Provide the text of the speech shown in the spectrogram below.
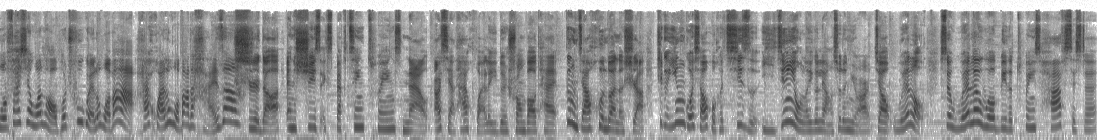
我发现我老婆出轨了我爸，还怀了我爸的孩子。是的，and she's expecting twins now，而且她还怀了一对双胞胎。更加混乱的是啊，这个英国小伙和妻子已经有了一个两岁的女儿，叫 Willow，so Willow will be the twins' half sister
